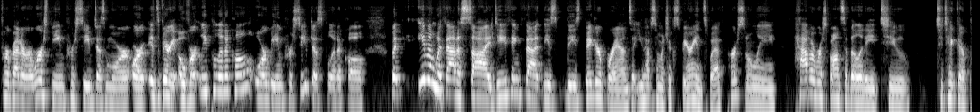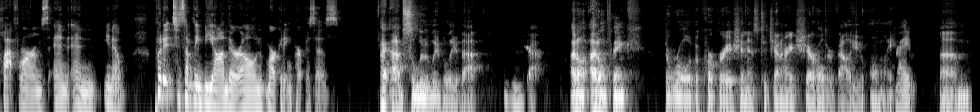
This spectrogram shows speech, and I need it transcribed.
for better or worse being perceived as more or it's very overtly political or being perceived as political. But even with that aside do you think that these these bigger brands that you have so much experience with personally have a responsibility to to take their platforms and and you know put it to something beyond their own marketing purposes? I absolutely believe that. Mm-hmm. yeah. I don't i don't think the role of a corporation is to generate shareholder value only. Right. Um,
